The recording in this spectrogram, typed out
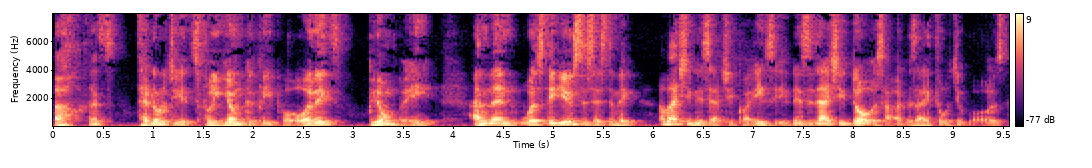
oh, that's technology. It's for younger people, or it's beyond me. And then once they use the system, they oh, actually, this is actually quite easy. This is actually not as hard as I thought it was.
